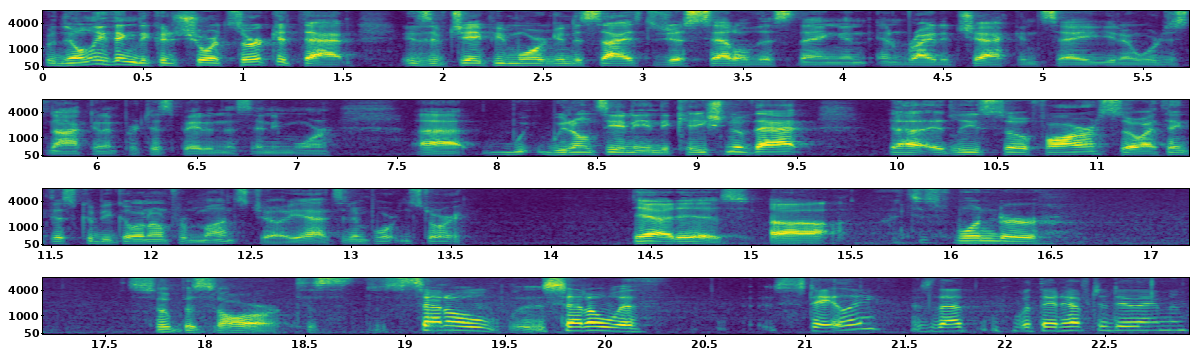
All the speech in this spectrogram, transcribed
the only thing that could short circuit that is if JP Morgan decides to just settle this thing and, and write a check and say, you know, we're just not going to participate in this anymore. Uh, we, we, don't see any indication of that, uh, at least so far. So I think this could be going on for months, Joe. Yeah, it's an important story. Yeah, it is. Uh, I just wonder. It's so bizarre. Just, just settle, settle with Staley. Is that what they'd have to do, Eamon?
